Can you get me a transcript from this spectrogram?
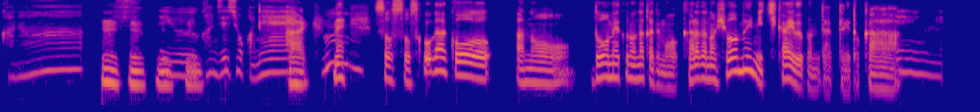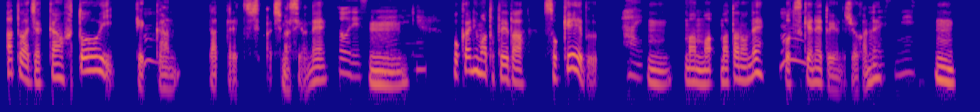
かなうん、うん。うんっていうんう感じでしょうかね。はい。うんねそうそう、そこがこう、あの、動脈の中でも体の表面に近い部分だったりとか、ええあとは若干太い血管だったりししますよね。そうですね。他にも例えば、鼠径部、はい。うん、まあ、ま、股のね、うんお付け根というんでしょうかねそうで。すね。うん、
